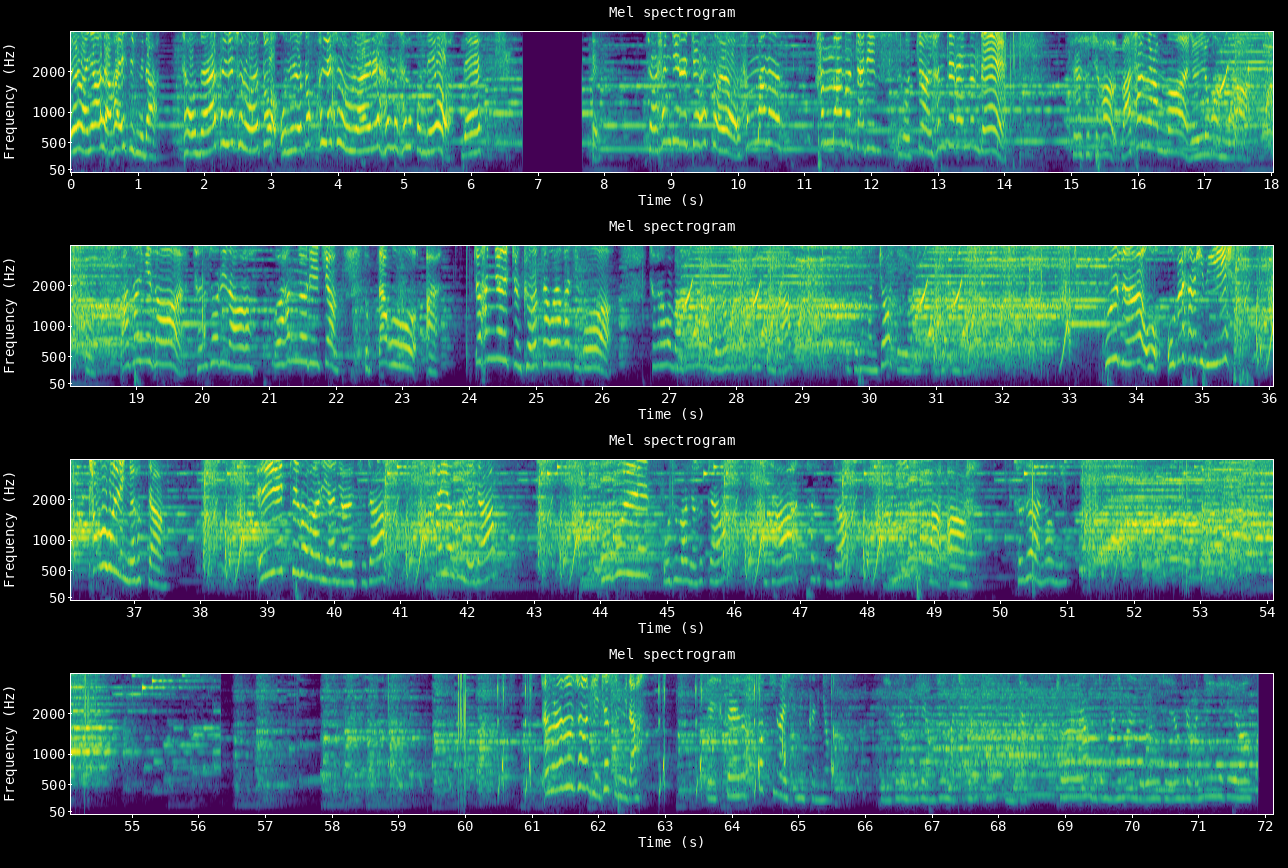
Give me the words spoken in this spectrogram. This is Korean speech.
하도록 하겠습니다. 자, 오늘은 클래시 로얄 또, 오늘은 또 클래시 로얄을 한번 해볼 건데요. 네. 네. 저 현질을 좀 했어요. 3만원, 3만원짜리 이거 좀 현질을 했는데, 그래서 제가 마상을 한번 열려고 합니다. 어, 마상에서 전설이 나올 확률이 좀 높다고, 아, 좀 확률이 좀 그렇다고 해가지고, 자, 한번 마상을. 어, 많죠? 네, 열어보겠습니다. 골드 오, 532, 탕후볼링 6장, 엘리트 바바리안 12장, 파이어볼 4장, 고블린 오두막 6장, 기사 49장, 미니페파, 아, 전설 안 나오니? 네, 괜찮습니다. 네, 그래서 스파키가 있으니까요. 네, 그럼 여기서 영상을 마치도록 하겠습니다.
